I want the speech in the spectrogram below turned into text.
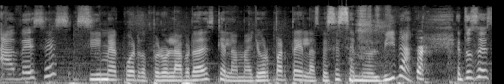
A veces sí me acuerdo, pero la verdad es que la mayor parte de las veces se me olvida. Entonces,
